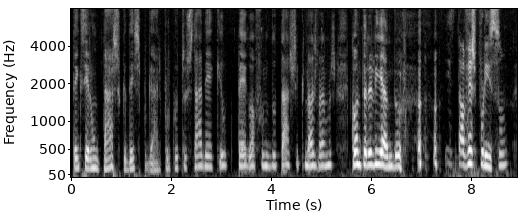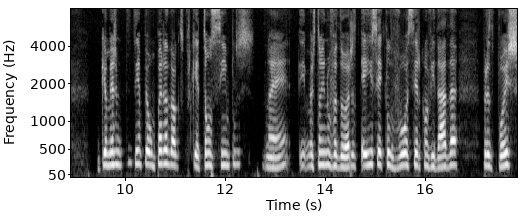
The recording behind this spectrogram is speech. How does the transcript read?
Tem que ser um tacho que deixe pegar, porque o tostado é aquilo que pega ao fundo do tacho e que nós vamos contrariando. Talvez por isso, que ao mesmo tempo é um paradoxo, porque é tão simples, não é? Mas tão inovador. É isso é que levou a ser convidada para depois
